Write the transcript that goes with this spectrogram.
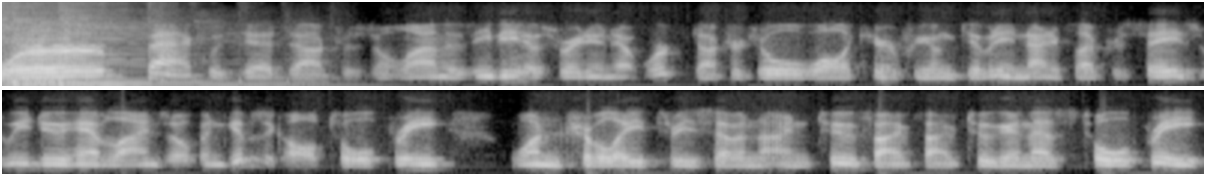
We're back with Dead Doctors Don't Lie on the ZBS Radio Network. Dr. Joel Wallach here for Youngevity and 95 Crusades. We do have lines open. Give us a call toll free, 1 888 Again, that's toll free,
